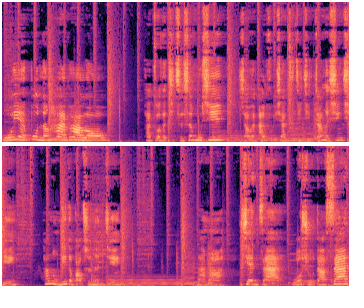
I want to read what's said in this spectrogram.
我也不能害怕喽。他做了几次深呼吸，稍微安抚一下自己紧张的心情。他努力的保持冷静。那么现在我数到三，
